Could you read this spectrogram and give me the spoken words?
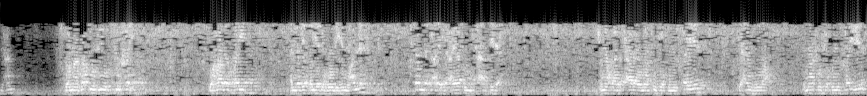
نعم. وما بقي في الخير. وهذا القيد الذي قيده به المؤلف دلت عليه آيات متعددة. كما قال تعالى وما تنفق من خير يعلمه الله. وما تنفق من خير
